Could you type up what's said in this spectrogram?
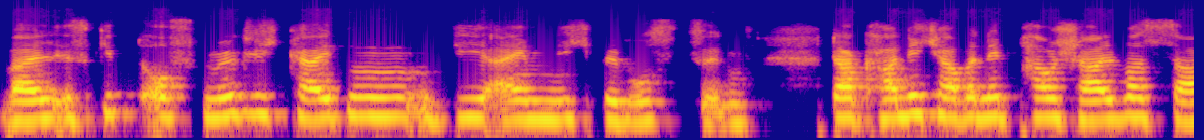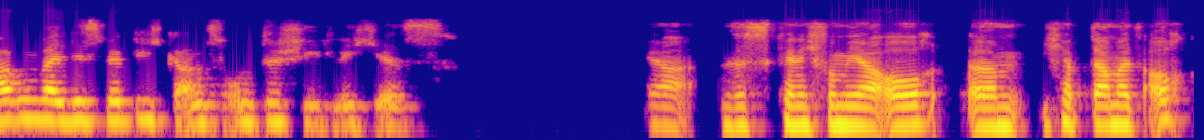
Weil es gibt oft Möglichkeiten, die einem nicht bewusst sind. Da kann ich aber nicht pauschal was sagen, weil das wirklich ganz unterschiedlich ist. Ja, das kenne ich von mir auch. Ähm, ich habe damals auch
